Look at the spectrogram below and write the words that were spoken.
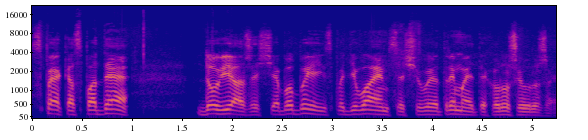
спека спаде, дов'яже ще боби і сподіваємося, що ви отримаєте хороший урожай.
